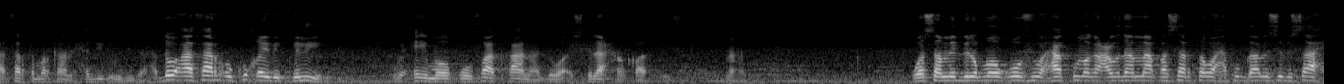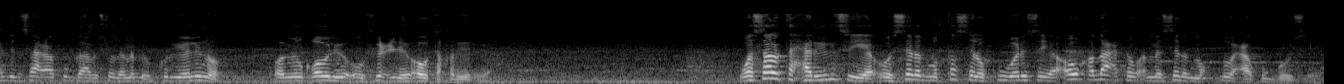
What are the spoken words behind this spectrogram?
aahaarta markaan xadiid u jida hadduu aahaar uu ku qaydo keliya wixii mawquufaadkaana haddi waa istilaaxan qaadkiisa. Nacam wasami bilmawquufi waxaad ku magacowdaa maa qasarta waxaad ku gaabiso bisaaxibin saaxib aad ku gaabisooda nabiga kor yeelino oo min qowlihi ow ficlihi ow taqriirihi wasalta xariirisaya oo sanad mutasila ku warisaya ow qadactahu ama sanad maqduuca ku goysaya.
